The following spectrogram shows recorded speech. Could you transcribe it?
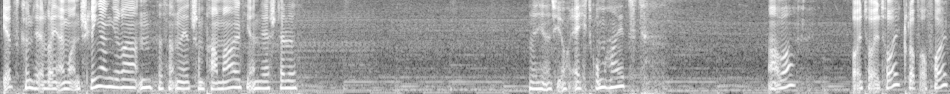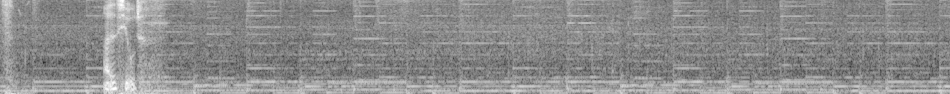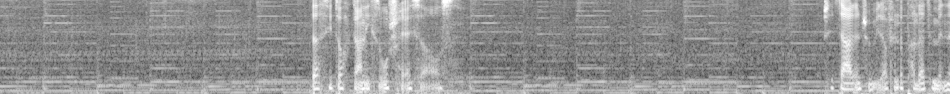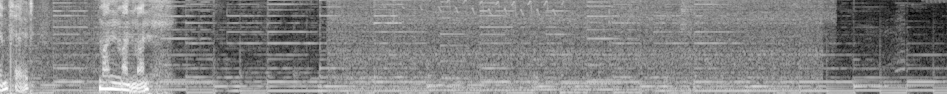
Jetzt könnte er gleich einmal in Schlingern geraten. Das hatten wir jetzt schon ein paar Mal hier an der Stelle. Weil hier natürlich auch echt rumheizt. Aber toi toi toi, Klopf auf Holz. Alles gut. Das sieht doch gar nicht so scheiße aus. Steht da denn schon wieder für eine Palette mitten im Feld? Mann, Mann, Mann.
